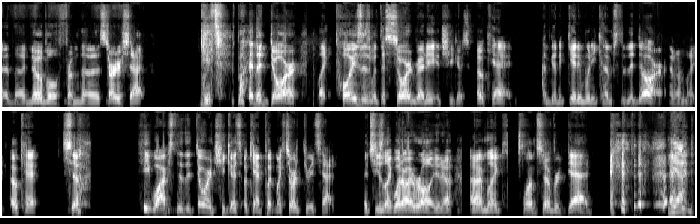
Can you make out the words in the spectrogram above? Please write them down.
uh, the noble from the starter set, gets by the door, like poises with the sword ready, and she goes, "Okay, I'm going to get him when he comes to the door." And I'm like, "Okay." So he walks through the door, and she goes, "Okay, I put my sword through his head." And she's like, "What do I roll?" You know, and I'm like, "Slumps over dead." Yeah. and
